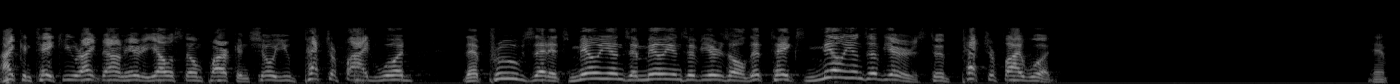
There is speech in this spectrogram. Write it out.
I can take you right down here to Yellowstone Park and show you petrified wood that proves that it's millions and millions of years old. It takes millions of years to petrify wood. And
